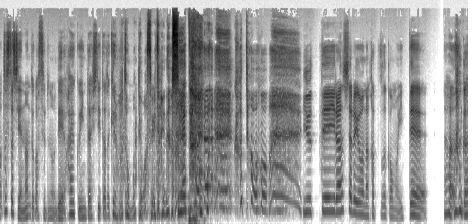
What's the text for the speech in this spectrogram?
私たちで何とかするので早く引退していただければと思ってますみたいな。冷たい。ことを言っていらっしゃるような方とかもいてなんか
